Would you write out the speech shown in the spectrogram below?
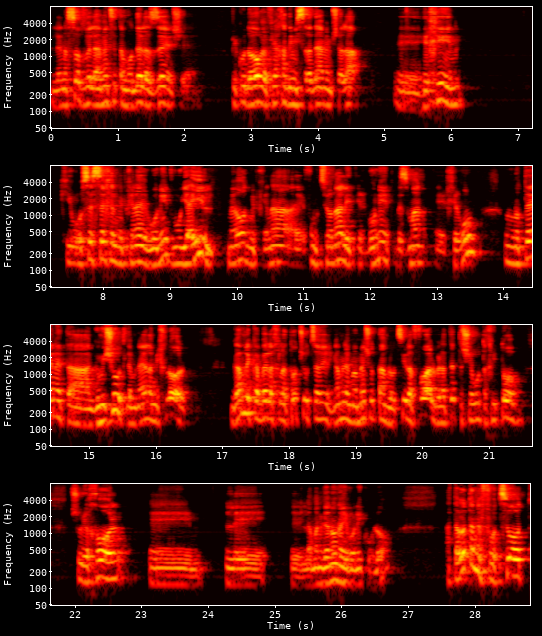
לנסות ולאמץ את המודל הזה שפיקוד העורף יחד עם משרדי הממשלה אה, הכין, כי הוא עושה שכל מבחינה ארגונית והוא יעיל מאוד מבחינה אה, פונקציונלית ארגונית בזמן אה, חירום הוא נותן את הגמישות למנהל המכלול גם לקבל החלטות שהוא צריך, גם לממש אותן, להוציא לפועל ולתת את השירות הכי טוב שהוא יכול אה, אה, למנגנון העירוני כולו. הטעויות הנפוצות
